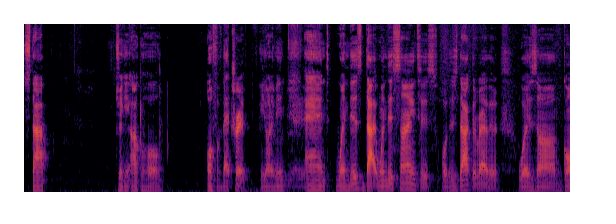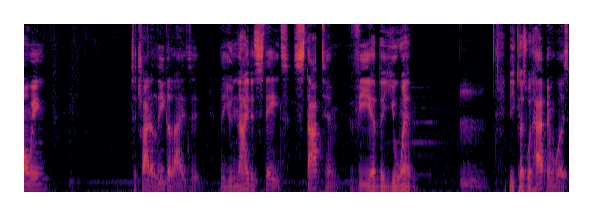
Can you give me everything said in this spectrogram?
stopped drinking alcohol off of that trip. You know what I mean? Yeah, yeah. And when this doc, when this scientist or this doctor rather was um, going to try to legalize it, the United States stopped him via the UN Mm. because what happened was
